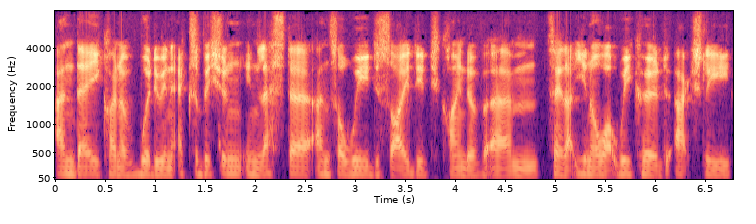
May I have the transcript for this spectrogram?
and they kind of were doing an exhibition in Leicester and so we decided to kind of um, say that you know what we could actually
